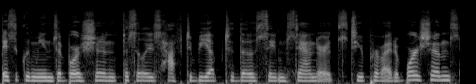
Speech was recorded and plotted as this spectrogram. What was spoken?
basically means abortion facilities have to be up to those same standards to provide abortions.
